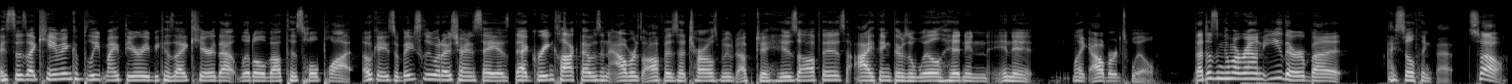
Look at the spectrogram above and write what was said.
It says, I can't even complete my theory because I care that little about this whole plot. Okay, so basically, what I was trying to say is that green clock that was in Albert's office that Charles moved up to his office, I think there's a will hidden in it, like Albert's will. That doesn't come around either, but I still think that. So,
